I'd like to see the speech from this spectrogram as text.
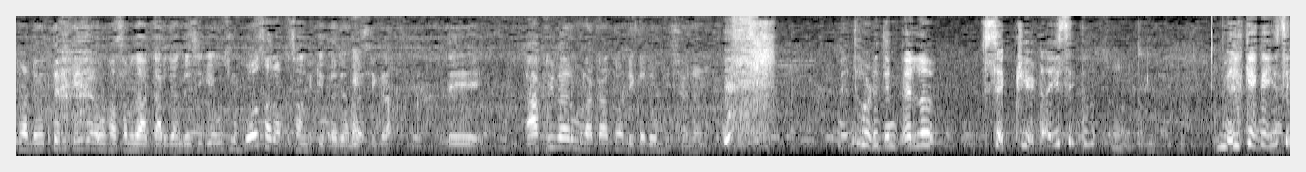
ਤੁਹਾਡੇ ਉੱਤੇ ਵੀ ਕਈ ਵਾਰ ਉਹ ਹਾਸਾ ਮਜ਼ਾਕ ਕਰ ਜਾਂਦੇ ਸੀਗੇ ਉਸ ਨੂੰ ਬਹੁਤ ਜ਼ਿਆਦਾ ਪਸੰਦ ਕੀਤਾ ਜਾਂਦਾ ਸੀਗਾ। ਤੇ ਆਖਰੀ ਵਾਰ ਮੁਲਾਕਾਤ ਤੁਹਾਡੀ ਕਦੋਂ ਹੋਈ ਸੀ ਉਹਨਾਂ ਨਾਲ? ਮੈਂ ਥੋੜੇ ਦਿਨ ਪਹਿਲਾਂ ਸੈਕਟਰੀਏਟ ਆਈ ਸੀ ਮਿਲ ਕੇ ਗਈ ਸੀ।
